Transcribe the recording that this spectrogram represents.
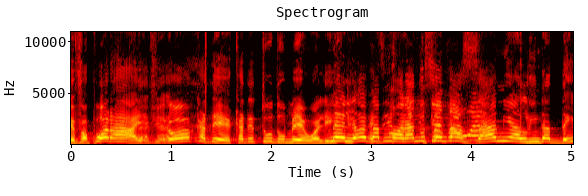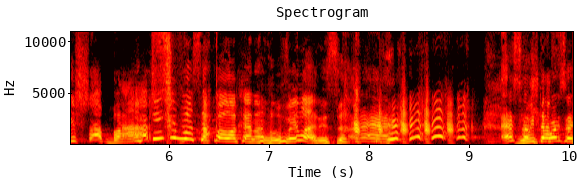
evaporar, aí virou, cadê? Cadê tudo meu ali? Melhor evaporar do que vazar, minha linda, deixa abaixo. O que, que você coloca na nuvem, Larissa? Essas muitas coisas aí,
